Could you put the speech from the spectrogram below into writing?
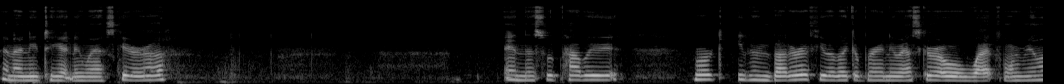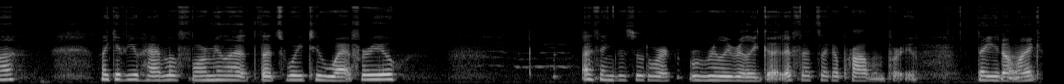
And I need to get new mascara. And this would probably work even better if you had like a brand new mascara or a wet formula. Like if you have a formula that's way too wet for you, I think this would work really, really good if that's like a problem for you that you don't like.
